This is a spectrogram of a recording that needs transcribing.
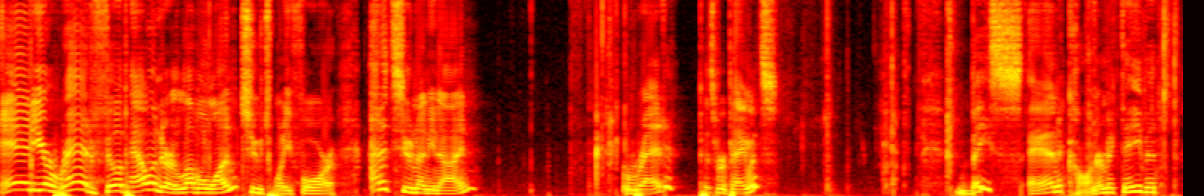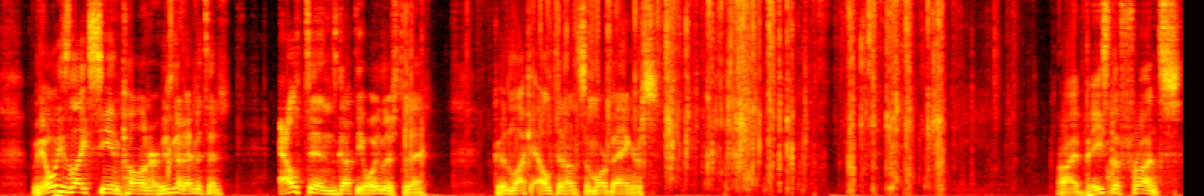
And your red, Filip Hallander, level 1, 224 out of 299. Red, Pittsburgh Penguins. Base, and Connor McDavid. We always like seeing Connor. Who's got Edmonton? Elton's got the Oilers today. Good luck, Elton, on some more bangers. All right, base in the front.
